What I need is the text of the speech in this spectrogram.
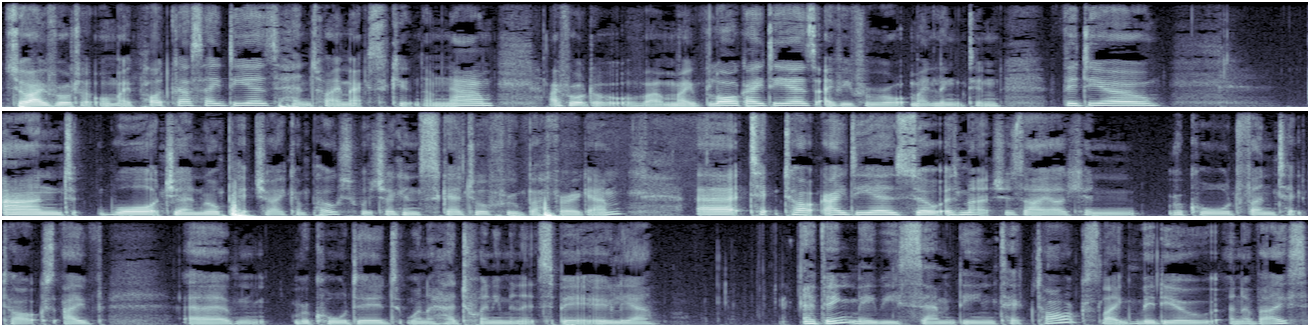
So I wrote out all my podcast ideas, hence why I'm executing them now. I've wrote out about my vlog ideas. I've even wrote my LinkedIn video and what general picture I can post, which I can schedule through Buffer again. Uh, TikTok ideas. So as much as I, I can record fun TikToks, I've um, recorded when I had twenty minutes spare earlier. I think maybe 17 TikToks, like video and advice,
